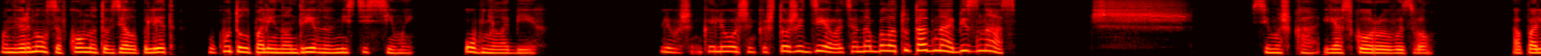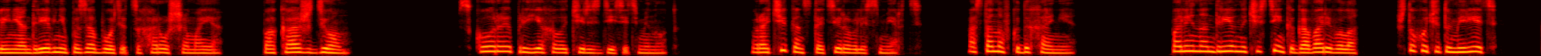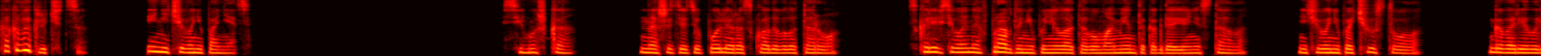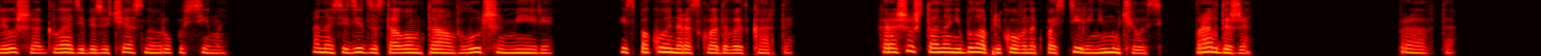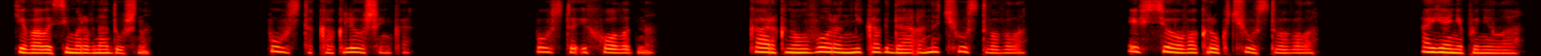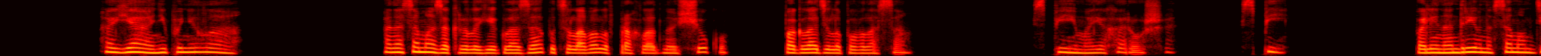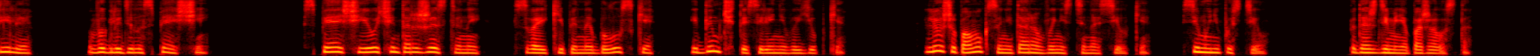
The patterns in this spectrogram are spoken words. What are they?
Он вернулся в комнату, взял плед, укутал Полину Андреевну вместе с Симой. Обнял обеих. Лёшенька, Лёшенька, что же делать? Она была тут одна, без нас. Тш. Симушка, я скорую вызвал. О Полине Андреевне позаботиться, хорошая моя. Пока ждем. Скорая приехала через 10 минут. Врачи констатировали смерть. Остановка дыхания. Полина Андреевна частенько говаривала, что хочет умереть, как выключиться, и ничего не понять. Симушка, наша тетя Поля раскладывала таро. Скорее всего, она вправду не поняла того момента, когда ее не стало. Ничего не почувствовала. Говорил Лёша, гладя безучастную руку Симы. Она сидит за столом там, в лучшем мире, и спокойно раскладывает карты. Хорошо, что она не была прикована к постели, не мучилась. Правда же? Правда. Кивала Сима равнодушно. Пусто, как Лёшенька. Пусто и холодно. Каркнул ворон никогда, она чувствовала. И все вокруг чувствовала. А я не поняла. А я не поняла. Она сама закрыла ей глаза, поцеловала в прохладную щеку, погладила по волосам. «Спи, моя хорошая, спи». Полина Андреевна в самом деле выглядела спящей. Спящей и очень торжественной в своей кипенной блузке и дымчатой сиреневой юбке. Лёша помог санитарам вынести носилки. Симу не пустил. «Подожди меня, пожалуйста».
